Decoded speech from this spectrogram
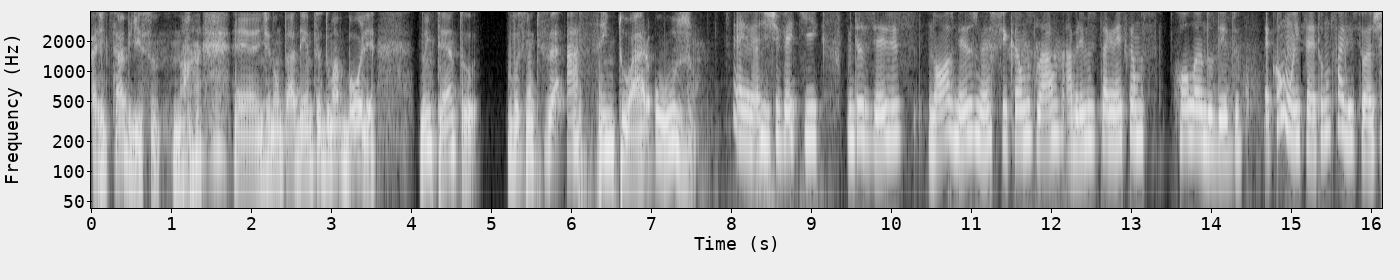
A gente sabe disso. Não, é, a gente não está dentro de uma bolha. No entanto, você não precisa acentuar o uso. É, a gente vê que muitas vezes nós mesmos, né, ficamos lá, abrimos o Instagram e ficamos rolando o dedo. É comum isso, né? Todo mundo faz isso hoje.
